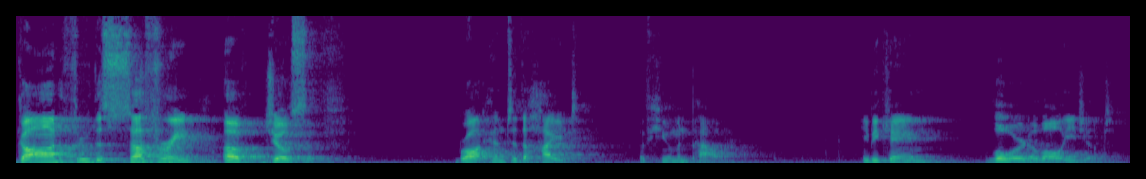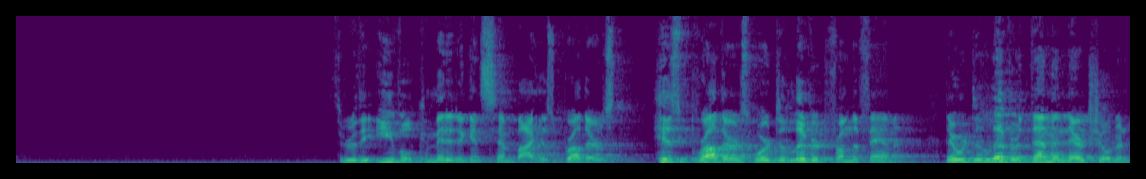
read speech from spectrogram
God, through the suffering of Joseph, brought him to the height of human power. He became Lord of all Egypt. Through the evil committed against him by his brothers, his brothers were delivered from the famine. They were delivered, them and their children,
